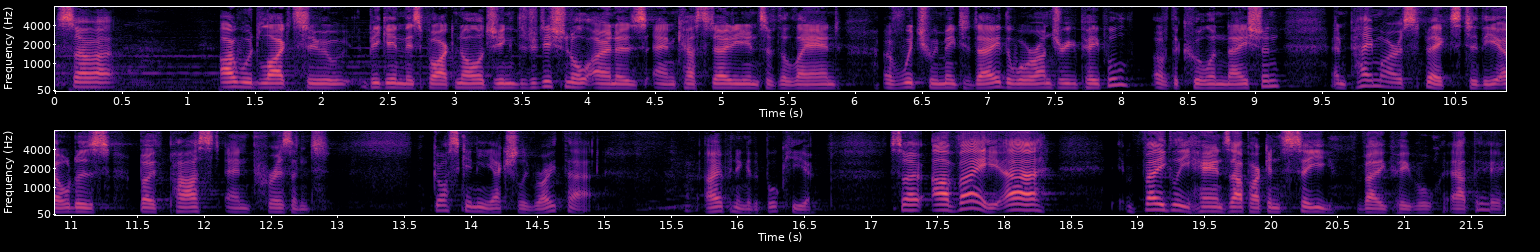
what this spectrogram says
So, uh, I would like to begin this by acknowledging the traditional owners and custodians of the land of which we meet today, the Wurundjeri people of the Kulin Nation, and pay my respects to the elders, both past and present. Goscinny actually wrote that, opening of the book here. So, Ave, uh, vaguely hands up, I can see vague people out there.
